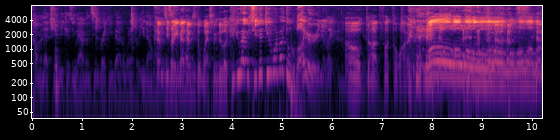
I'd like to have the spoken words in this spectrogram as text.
coming at you because you haven't seen Breaking Bad or whatever. You know, haven't seen It's Breaking Bad, haven't seen The West Wing. They're like, you haven't seen that, dude. What about The Wire? And you're like, Oh God, fuck the wire. Whoa, whoa, whoa, whoa, whoa, whoa, whoa, whoa, whoa.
